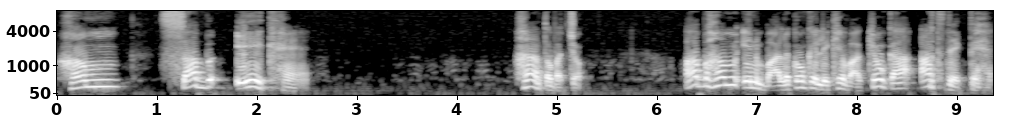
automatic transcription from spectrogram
हम सब एक हैं। हाँ तो बच्चों, अब हम इन बालकों के लिखे वाक्यों का अर्थ देखते हैं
